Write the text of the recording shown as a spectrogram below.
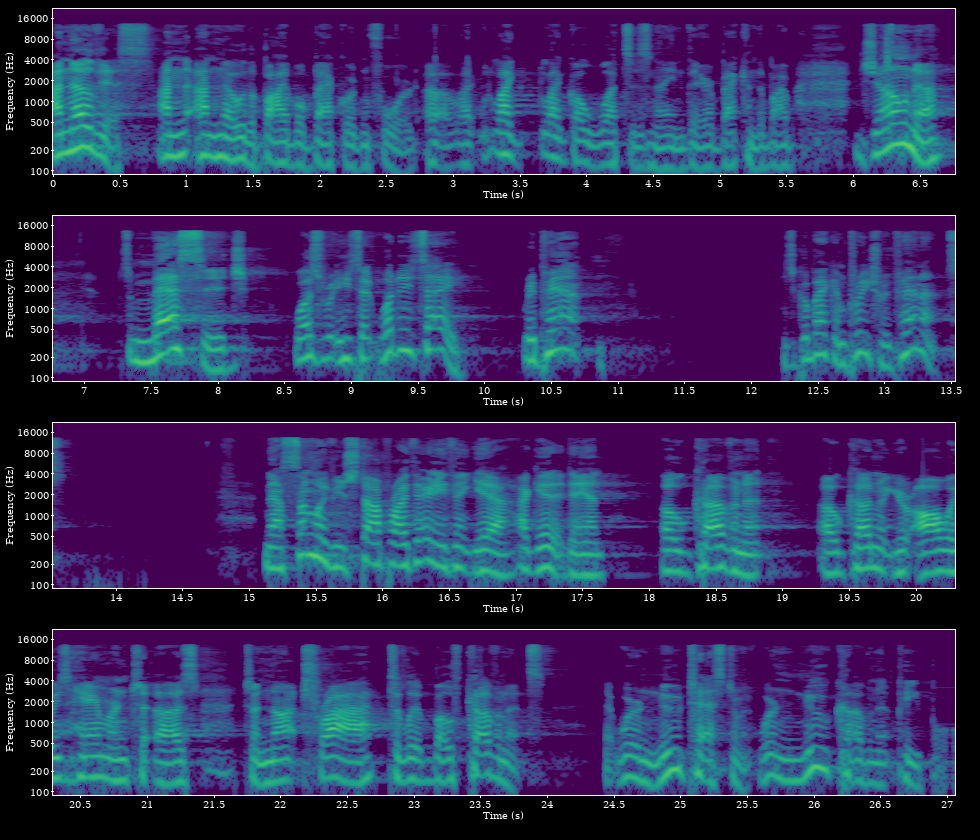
I know this. I, I, know the Bible backward and forward. Uh, like, like, like, oh, what's his name there back in the Bible? Jonah's message was, he said, what did he say? Repent. He said, go back and preach repentance. Now, some of you stop right there and you think, yeah, I get it, Dan. Old covenant, old covenant, you're always hammering to us to not try to live both covenants. That we're New Testament, we're New Covenant people.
